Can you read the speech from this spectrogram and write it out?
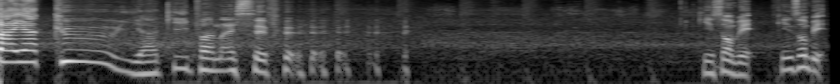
大役焼き場ナイスセーブ金ゾンビ金ゾンビ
